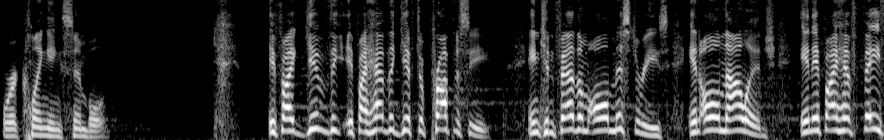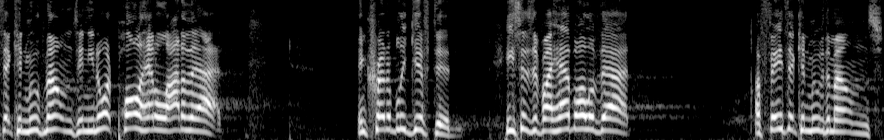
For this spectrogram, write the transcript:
or a clanging cymbal. If I, give the, if I have the gift of prophecy and can fathom all mysteries and all knowledge, and if I have faith that can move mountains, and you know what? Paul had a lot of that. Incredibly gifted. He says, if I have all of that, a faith that can move the mountains,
